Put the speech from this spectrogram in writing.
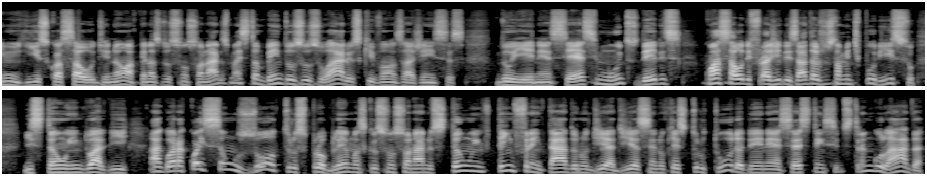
em risco a saúde não apenas dos funcionários, mas também dos usuários que vão às agências do INSS, muitos deles com a saúde fragilizada justamente por isso estão indo ali. Agora, quais são os outros problemas que os funcionários tão, têm enfrentado no dia a dia, sendo que a estrutura do INSS tem sido estrangulada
